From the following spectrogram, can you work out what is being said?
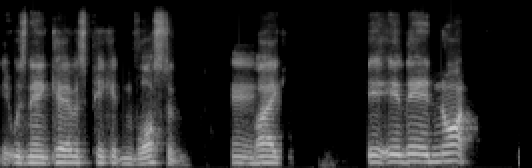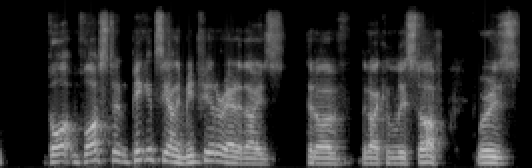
it was Nankervis, Pickett, and Vlastuin. Mm. Like it, it, they're not. Vlastuin, Pickett's the only midfielder out of those that I've that I can list off. Whereas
